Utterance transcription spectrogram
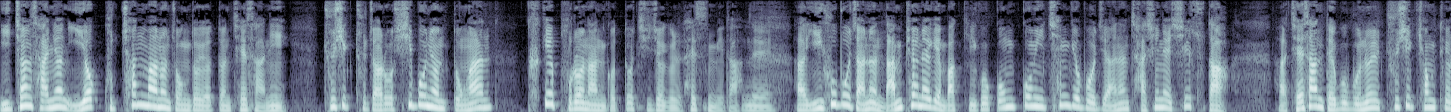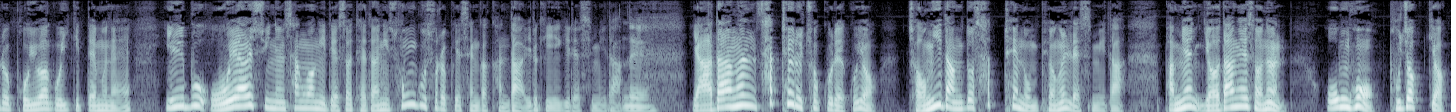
2004년 2억 9천만 원 정도였던 재산이 주식 투자로 15년 동안 크게 불어난 것도 지적을 했습니다. 네. 아, 이 후보자는 남편에게 맡기고 꼼꼼히 챙겨보지 않은 자신의 실수다. 아, 재산 대부분을 주식 형태로 보유하고 있기 때문에 일부 오해할 수 있는 상황이 돼서 대단히 송구스럽게 생각한다 이렇게 얘기를 했습니다. 네. 야당은 사퇴를 촉구를 했고요. 정의당도 사퇴 논평을 냈습니다. 반면 여당에서는 옹호, 부적격,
